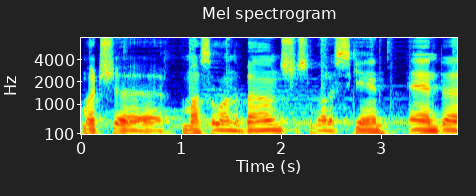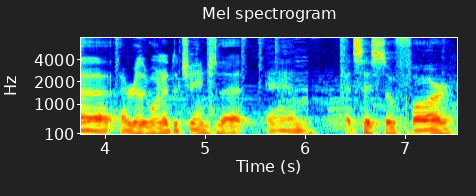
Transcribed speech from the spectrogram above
much uh, muscle on the bones, just a lot of skin. And uh, I really wanted to change that. And I'd say so far,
